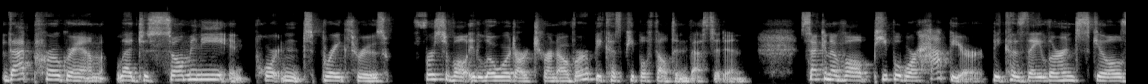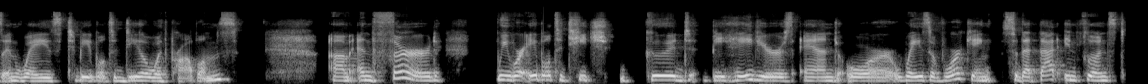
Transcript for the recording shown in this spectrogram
that program led to so many important breakthroughs First of all, it lowered our turnover because people felt invested in. Second of all, people were happier because they learned skills and ways to be able to deal with problems. Um, and third, we were able to teach good behaviors and or ways of working so that that influenced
